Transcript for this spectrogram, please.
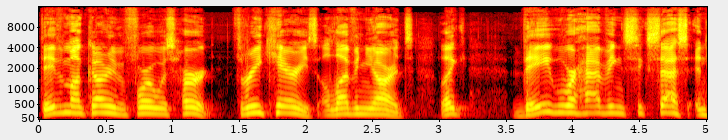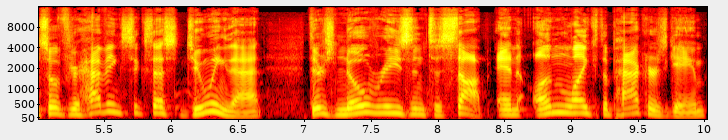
David Montgomery, before it was hurt, three carries, 11 yards. Like they were having success. And so if you're having success doing that, there's no reason to stop. And unlike the Packers game,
